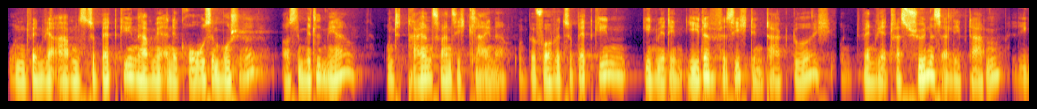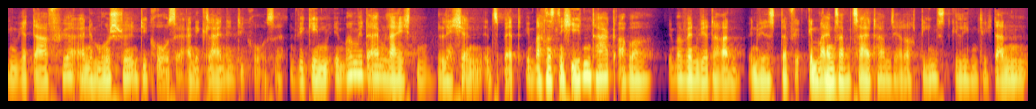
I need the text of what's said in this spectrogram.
Und wenn wir abends zu Bett gehen, haben wir eine große Muschel aus dem Mittelmeer und 23 kleine. Und bevor wir zu Bett gehen, gehen wir den, jeder für sich den Tag durch und wenn wir etwas Schönes erlebt haben, legen wir dafür eine Muschel in die große, eine kleine in die große. Und wir gehen immer mit einem leichten Lächeln ins Bett. Wir machen es nicht jeden Tag, aber immer wenn wir daran, wenn wir es dafür gemeinsam Zeit haben, sie hat auch Dienst gelegentlich, dann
